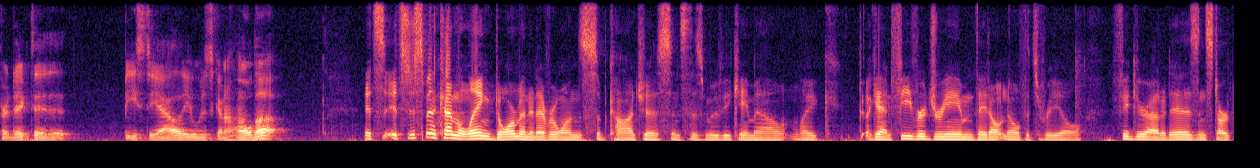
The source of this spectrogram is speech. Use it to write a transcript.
predicted that bestiality was gonna hold up. It's it's just been kind of laying dormant in everyone's subconscious since this movie came out. Like again fever dream. They don't know if it's real. Figure out it is and start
